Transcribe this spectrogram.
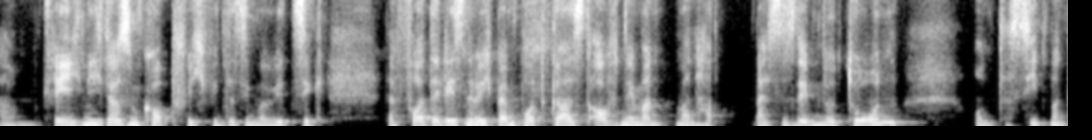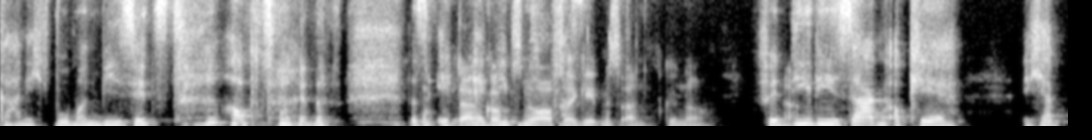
ähm, kriege ich nicht aus dem Kopf. Ich finde das immer witzig. Der Vorteil ist nämlich beim Podcast aufnehmen, man hat meistens eben nur Ton und das sieht man gar nicht, wo man wie sitzt. Hauptsache, das, das und dann kommt es nur aufs Ergebnis an, genau. Für ja. die, die sagen, okay, ich habe,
